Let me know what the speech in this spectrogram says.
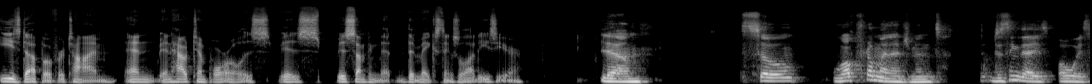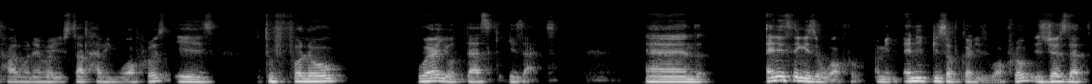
eased up over time and and how temporal is is is something that that makes things a lot easier? Yeah, so workflow management, the thing that is always hard whenever you start having workflows is to follow where your task is at. And anything is a workflow. I mean, any piece of code is workflow. It's just that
